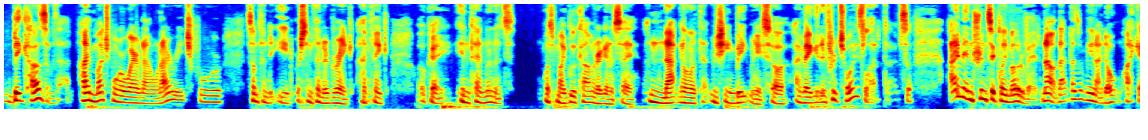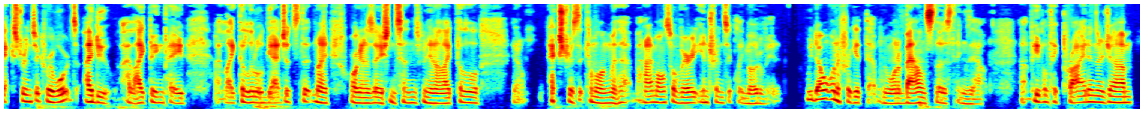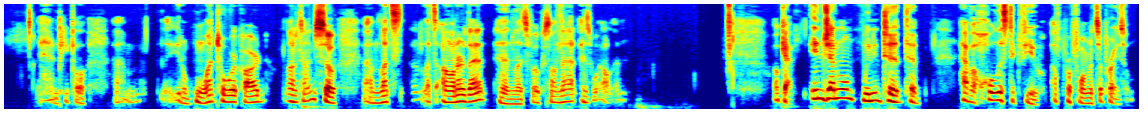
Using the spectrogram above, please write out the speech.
because of that, I'm much more aware now when I reach for something to eat or something to drink, I think, okay, in 10 minutes, what's my glucometer going to say? I'm not going to let that machine beat me. So I make a different choice a lot of times. So I'm intrinsically motivated. Now that doesn't mean I don't like extrinsic rewards. I do. I like being paid. I like the little gadgets that my organization sends me and I like the little, you know, extras that come along with that. But I'm also very intrinsically motivated. We don't want to forget that. We want to balance those things out. Uh, people take pride in their job and people, um, you know, want to work hard a lot of times. So um, let's let's honor that and let's focus on that as well. Then, okay. In general, we need to to have a holistic view of performance appraisal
